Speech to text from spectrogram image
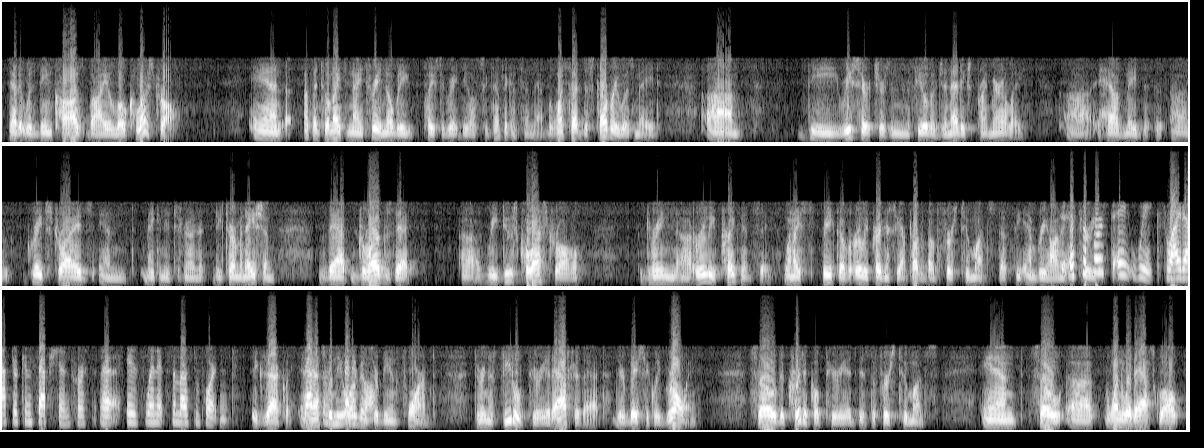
that it was being caused by low cholesterol. And up until 1993, nobody placed a great deal of significance in that. But once that discovery was made, um, the researchers in the field of genetics primarily uh, have made uh, great strides in making the deter- determination that drugs that uh, reduce cholesterol during uh, early pregnancy. When I speak of early pregnancy, I'm talking about the first two months. That's the embryonic. It's period. the first eight weeks, right after conception, per, uh, is when it's the most important. Exactly, and that's, that's when the critical. organs are being formed. During the fetal period, after that, they're basically growing. So the critical period is the first two months. And so uh, one would ask, well,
